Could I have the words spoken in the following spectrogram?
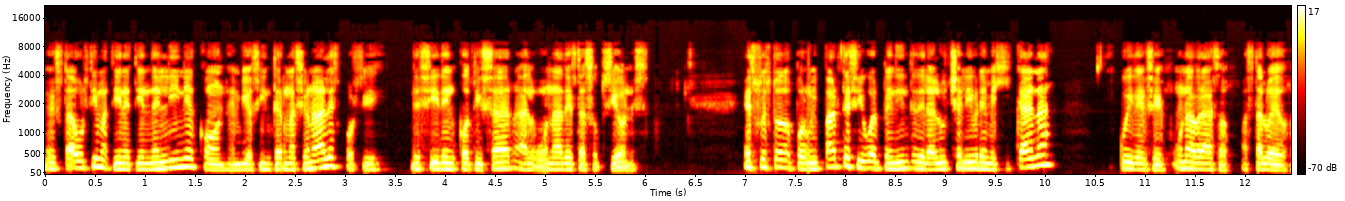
Esta última tiene tienda en línea con envíos internacionales por si deciden cotizar alguna de estas opciones. Esto es todo por mi parte, sigo al pendiente de la lucha libre mexicana. Cuídense, un abrazo, hasta luego.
